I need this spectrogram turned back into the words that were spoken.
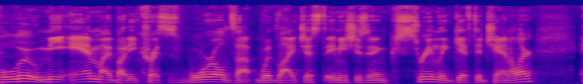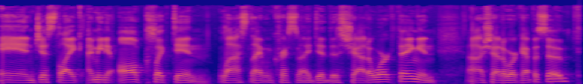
blew me and my buddy Chris's worlds up with like just I mean she's an extremely gifted channeler. And just like I mean it all clicked in last night when Chris and I did this shadow work thing and uh, shadow work episode.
